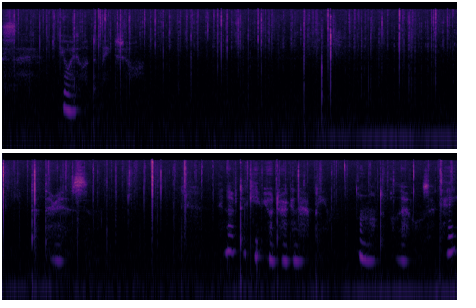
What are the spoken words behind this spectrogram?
So you always to make sure that there is enough to keep your dragon happy on multiple levels, okay?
